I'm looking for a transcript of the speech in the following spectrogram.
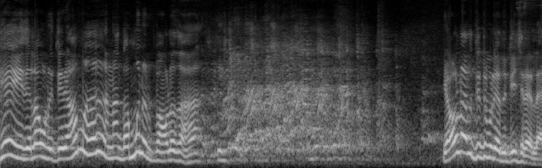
டேய் இதெல்லாம் உனக்கு தெரியும். ஆமாம் நான் கம்முன்னு இருப்பேன் அவ்வளோதான் எவ்வளோ நேரம் திட்ட முடியாது டீச்சரில்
